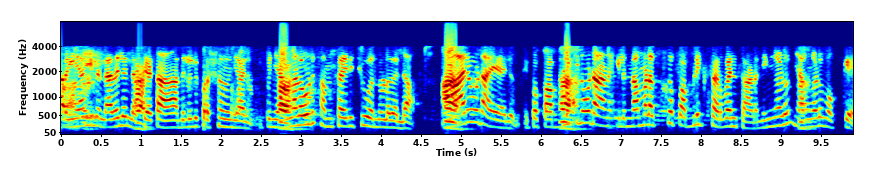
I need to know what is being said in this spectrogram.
അറിയാമെങ്കിലല്ല അതിലല്ല ചേട്ടാ അതിലൊരു പ്രശ്നം ഞാൻ ഇപ്പൊ ഞങ്ങളോട് സംസാരിച്ചു എന്നുള്ളതല്ല. ആരോടായാലും ഇപ്പൊ പബ്ലിക്കിനോടാണെങ്കിലും നമ്മളൊക്കെ പബ്ലിക് സർവൻസ് ആണ്. നിങ്ങളും ഞങ്ങളും ഒക്കെ.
